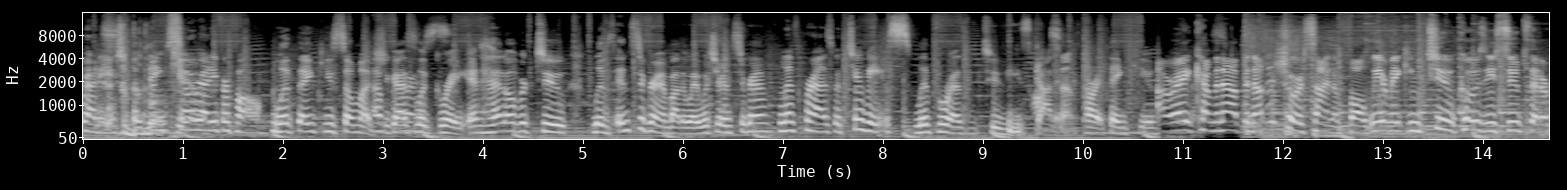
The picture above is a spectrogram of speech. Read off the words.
really ready. I'm so ready for fall. Liv, thank you so much. Of you guys course. look great. And head over to Liv's Instagram, by the way. What's your Instagram? Liv Perez with two V's. Liv Perez with two V's. Got Awesome. it. All right, thank you. All right, coming up, another sure sign of fall. We are making two cozy soups that are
